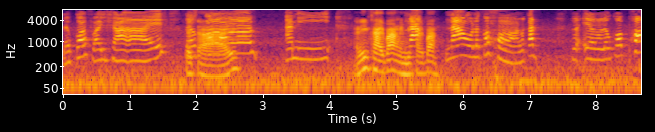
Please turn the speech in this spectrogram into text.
แล้วก็ไฟฉาย ไฟฉายแล้วก็อันนี้ อันนี้ใครบ้างนี่มีใครบ้างเน่าแล้วก็หอมแล้วก็ตัว เองแล้วก็พ่อ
